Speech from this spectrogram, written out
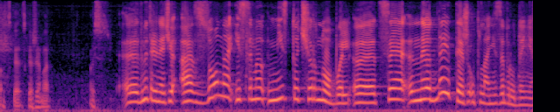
от ска- скажімо, ось Дмитрій Дмитрий Іванович, а зона і саме місто Чорнобиль е, це не одне і те ж у плані забруднення?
